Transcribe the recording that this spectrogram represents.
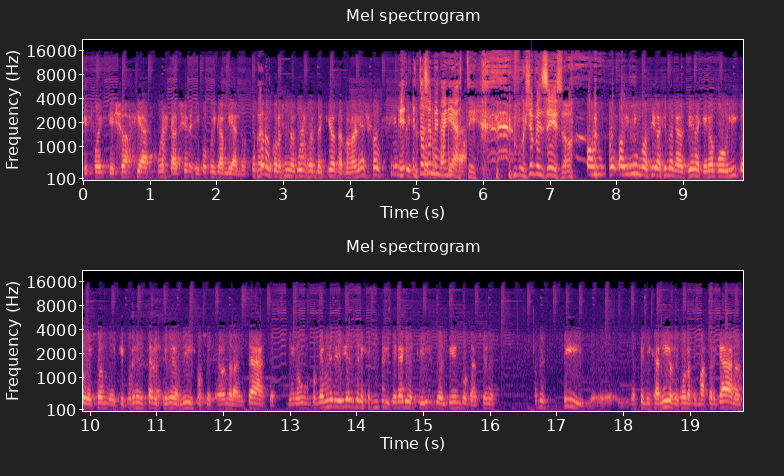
que, fue que yo hacía unas canciones y después fui cambiando. Se fueron conociendo algunas antes que otras, pero en realidad yo siempre... Eh, entonces me engañaste, porque yo pensé eso. Hoy, mismo sigo haciendo canciones que no publico, que son que podrían estar en los primeros discos, Salvando la Distancia, porque a mí me divierte el ejercicio literario de escribir todo el tiempo canciones. Entonces, sí, eh, no sé, mis amigos que son los más cercanos,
